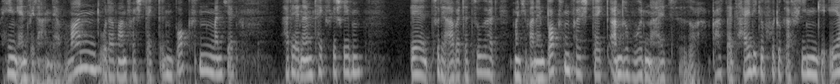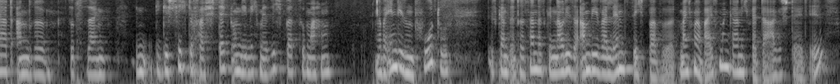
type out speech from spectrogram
hingen entweder an der Wand oder waren versteckt in Boxen. Manche hat er in einem Text geschrieben, der zu der Arbeit dazugehört. Manche waren in Boxen versteckt, andere wurden als, so, fast als heilige Fotografien geehrt, andere sozusagen in die Geschichte versteckt, um die nicht mehr sichtbar zu machen. Aber in diesen Fotos ist ganz interessant, dass genau diese Ambivalenz sichtbar wird. Manchmal weiß man gar nicht, wer dargestellt ist.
